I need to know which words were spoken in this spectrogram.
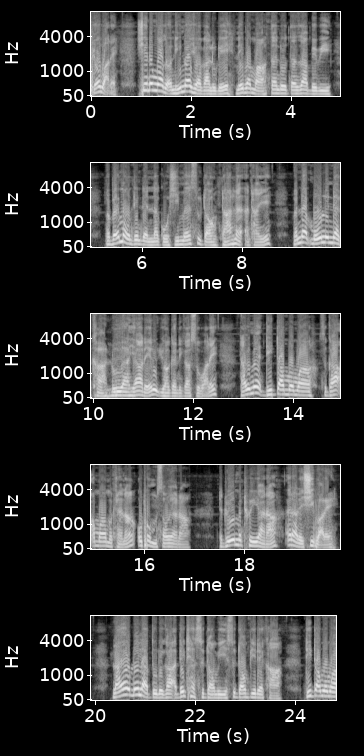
ပြောပါတယ်ရှင်းတော့ကဆိုအနီးနားရွာကလူတွေနေဘက်မှာတန်တိုတန်စပေးပြီးမပဲမုံတင်တဲ့နတ်ကိုရီမန်းဆူတောင်းဓားလှန်အထိုင်ရင်မနက်မိုးလင်းတဲ့အခါလူရရတယ်လို့ရွာကန်တွေကဆိုပါတယ်ဒါပေမဲ့ဒီတောင်ပေါ်မှာစကားအမားမခံတာအုတ်ထုပ်မဆောင်ရတာတတွေးမထွေးရတာအဲ့ဒါတွေရှိပါတယ် လာရောက်လေးလာသူတွေကအတိတ်ထက်ဆူတောင်းပြီးဆူတောင်းပြတဲ့အခါဒီတောင်ပေါ်မှာ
